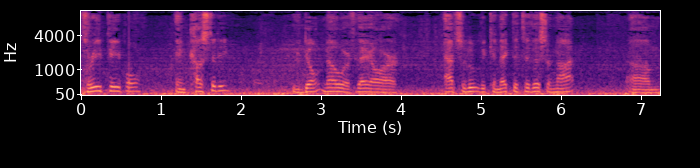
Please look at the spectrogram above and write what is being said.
three people in custody we don't know if they are absolutely connected to this or not. Um,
